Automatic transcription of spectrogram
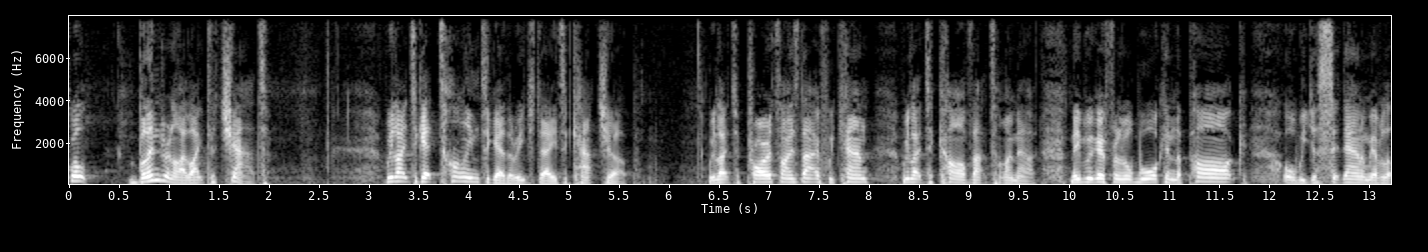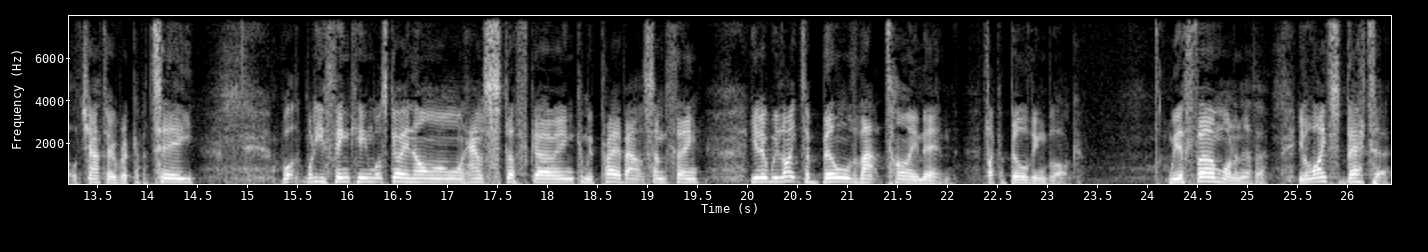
Well, Belinda and I like to chat. We like to get time together each day to catch up. We like to prioritize that if we can. We like to carve that time out. Maybe we go for a little walk in the park, or we just sit down and we have a little chat over a cup of tea. What, what are you thinking? What's going on? How's stuff going? Can we pray about something? You know, we like to build that time in. It's like a building block. We affirm one another. Your life's better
